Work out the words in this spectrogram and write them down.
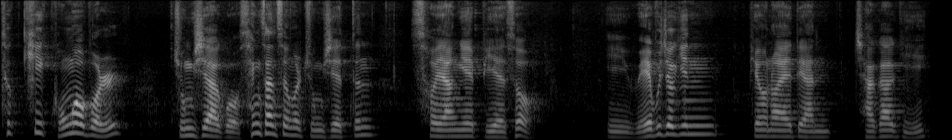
특히 공업을 중시하고 생산성을 중시했던 서양에 비해서 이 외부적인 변화에 대한 자각이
